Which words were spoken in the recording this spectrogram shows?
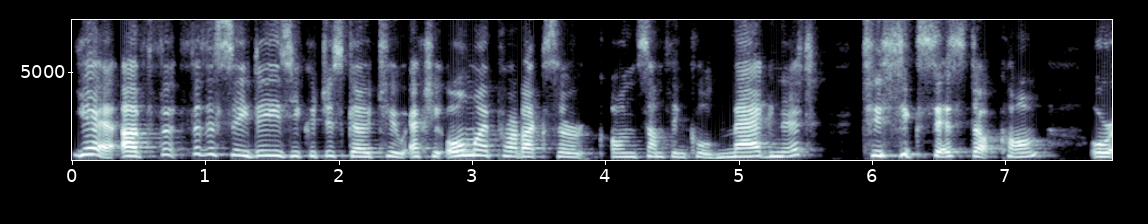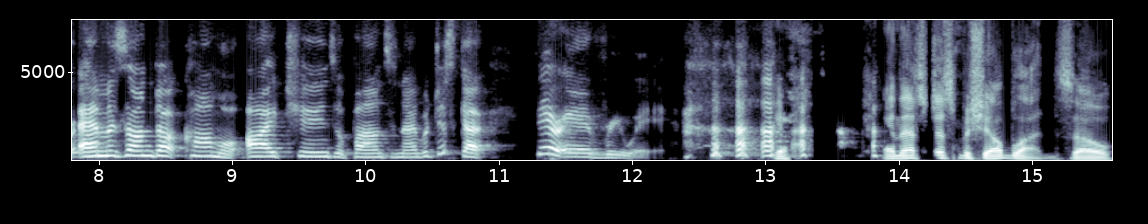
Yeah, uh, for, for the CDs, you could just go to actually all my products are on something called Magnet, to success.com or amazon.com or iTunes or Barnes and Noble. Just go, they're everywhere. yeah. And that's just Michelle Blood. So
